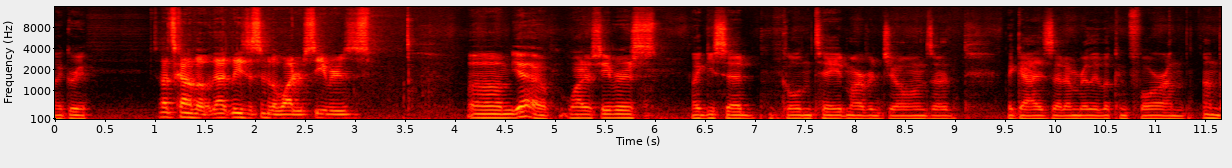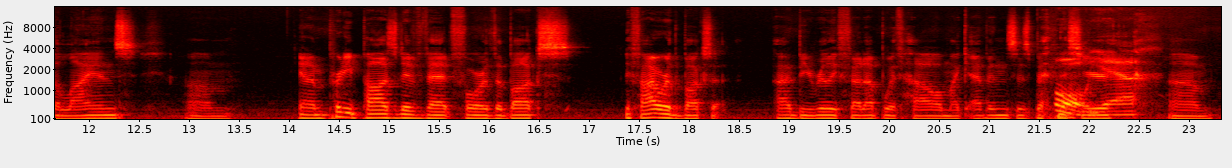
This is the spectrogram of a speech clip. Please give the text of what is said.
I agree. So that's kind of the, that leads us into the wide receivers. Um, yeah, wide receivers, like you said, Golden Tate, Marvin Jones are the guys that I'm really looking for on on the Lions. Um, and I'm pretty positive that for the Bucs, if I were the Bucs, I'd be really fed up with how Mike Evans has been oh, this year. yeah. Um,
